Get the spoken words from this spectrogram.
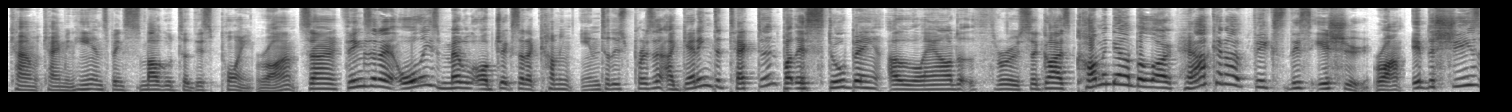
came, came in here and it's been smuggled to this point, right? So things that are, all these metal objects that are coming into this prison are getting detected, but they're still being allowed through. So guys, comment down below, how can I fix this issue, right? If the shears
